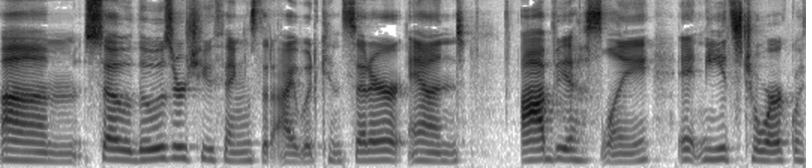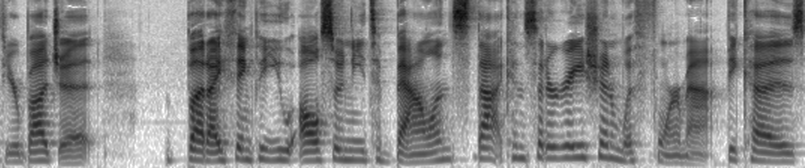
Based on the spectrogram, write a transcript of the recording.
Um, so those are two things that I would consider. And obviously, it needs to work with your budget but I think that you also need to balance that consideration with format because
